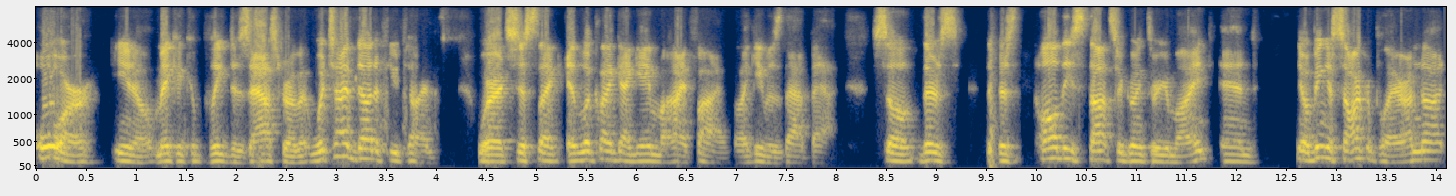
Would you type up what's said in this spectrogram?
or you know, make a complete disaster of it, which I've done a few times where it's just like it looked like I gave him a high five, like he was that bad. So there's there's all these thoughts are going through your mind, and you know, being a soccer player, I'm not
